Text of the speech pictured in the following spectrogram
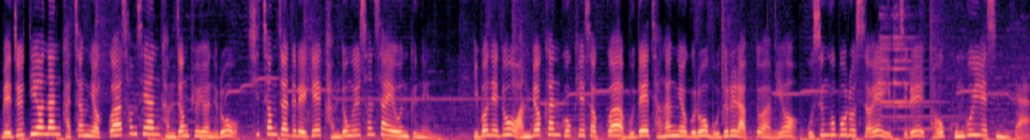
매주 뛰어난 가창력과 섬세한 감정 표현으로 시청자들에게 감동을 선사해온 그는 이번에도 완벽한 곡 해석과 무대 장악력으로 모두를 압도하며 우승 후보로서의 입지를 더욱 공고히 했습니다.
